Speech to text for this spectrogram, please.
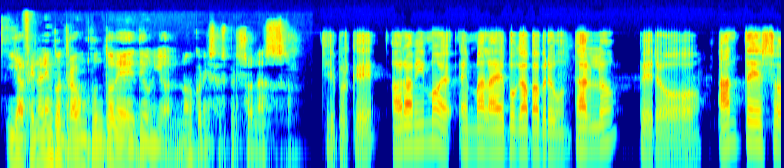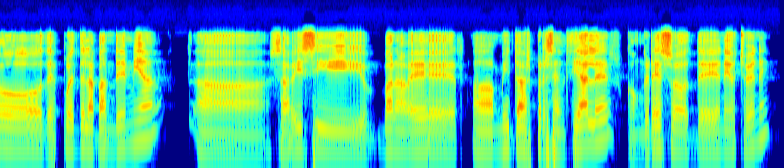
Y al final encontrar un punto de, de unión, ¿no? Con esas personas. Sí, porque ahora mismo es mala época para preguntarlo, pero antes o después de la pandemia, Ah, ¿Sabéis si van a haber uh, mitas presenciales, congresos de N8N?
